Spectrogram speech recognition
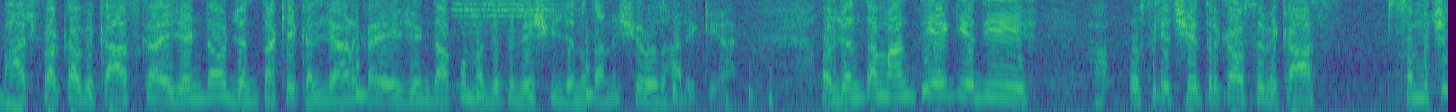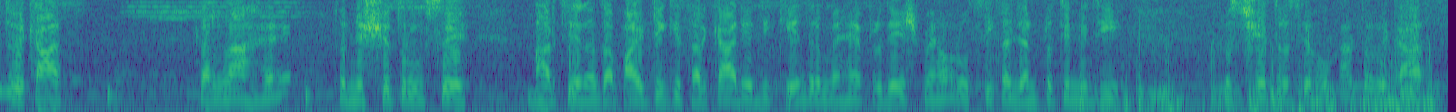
भाजपा का विकास का एजेंडा और जनता के कल्याण का एजेंडा को मध्य प्रदेश की जनता ने शिरोधार्य किया और जनता मानती है कि यदि उसके क्षेत्र का उसे विकास, समुचित विकास करना है तो निश्चित रूप से भारतीय जनता पार्टी की सरकार यदि केंद्र में है, प्रदेश में है और उसी का जनप्रतिनिधि उस क्षेत्र से होगा तो विकास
